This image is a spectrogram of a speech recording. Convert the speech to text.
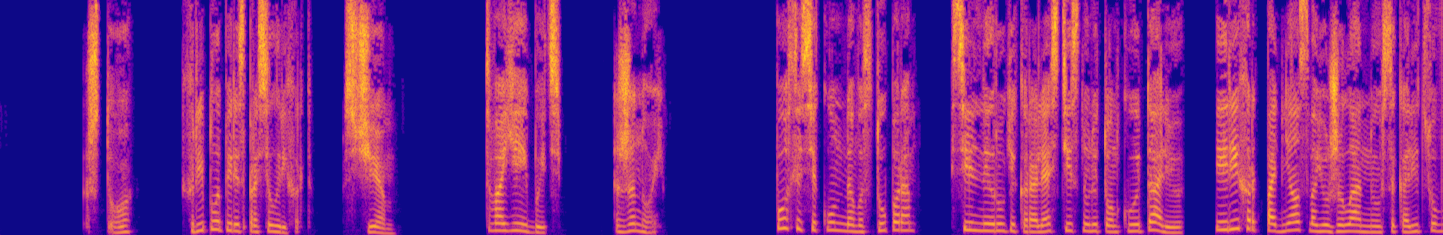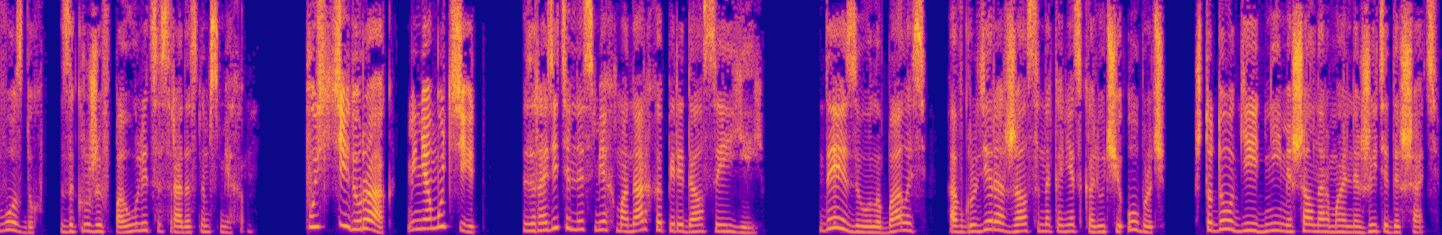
«Что?» — хрипло переспросил Рихард. «С чем?» «Твоей быть. Женой». После секундного ступора сильные руки короля стиснули тонкую талию, и Рихард поднял свою желанную соколицу в воздух, закружив по улице с радостным смехом. «Пусти, дурак! Меня мутит!» Заразительный смех монарха передался и ей. Дейзи улыбалась, а в груди разжался наконец колючий обруч, что долгие дни мешал нормально жить и дышать.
